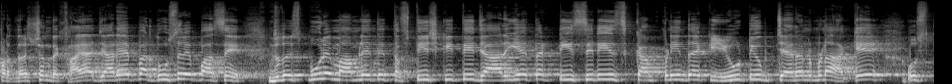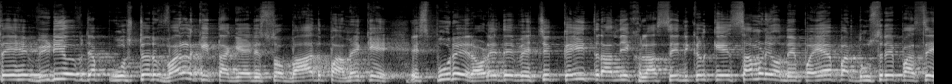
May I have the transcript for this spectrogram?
ਪ੍ਰਦਰਸ਼ਨ ਦਿਖਾਇਆ ਜਾ ਰਿਹਾ ਹੈ, ਪਰ ਦੂਸਰੇ ਪਾਸੇ ਜਦੋਂ ਇਸ ਪੂਰੇ ਮਾਮਲੇ ਤੇ ਤਫਤੀਸ਼ ਕੀਤੀ ਜਾ ਰਹੀ ਹੈ, ਤਾਂ ਟੀ ਸੀਰੀਜ਼ ਕੰਪਨੀ ਦਾ ਇੱਕ YouTube ਚੈਨਲ ਬਣਾ ਕੇ ਉਸ ਤੇ ਇਹ ਵੀਡੀਓ ਜਾਂ ਪੋਸਟਰ ਵਾਇਰਲ ਕੀਤਾ ਗਿਆ ਜਿਸ ਤੋਂ ਬਾਅਦ ਭਾਵੇਂ ਕਿ ਇਸ ਪੂਰੇ ਰੌਲੇ ਦੇ ਵਿੱਚ ਕਈ ਤਰ੍ਹਾਂ ਦੇ ਖੁਲਾਸੇ ਨਿਕਲ ਕੇ ਸਾਹਮਣੇ ਆਉਂਦੇ ਪਏ ਆ ਪਰ ਦੂਸਰੇ ਪਾਸੇ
